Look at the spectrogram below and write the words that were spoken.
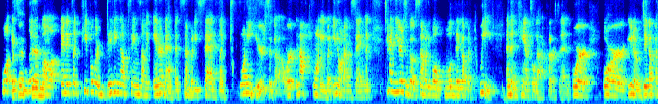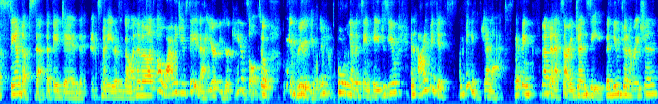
Well, it's then- political, and it's like people are digging up things on the internet that somebody said like 20 years ago, or not 20, but you know what I'm saying. Like 10 years ago, somebody will will dig up a tweet and then cancel that person, or or you know dig up a stand up set that they did X many years ago, and then they're like, oh, why would you say that? You're you're canceled. So I agree with you. I'm totally on the same page as you, and I think it's I think it's Gen X. I think not Gen X, sorry, Gen Z, the new generation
